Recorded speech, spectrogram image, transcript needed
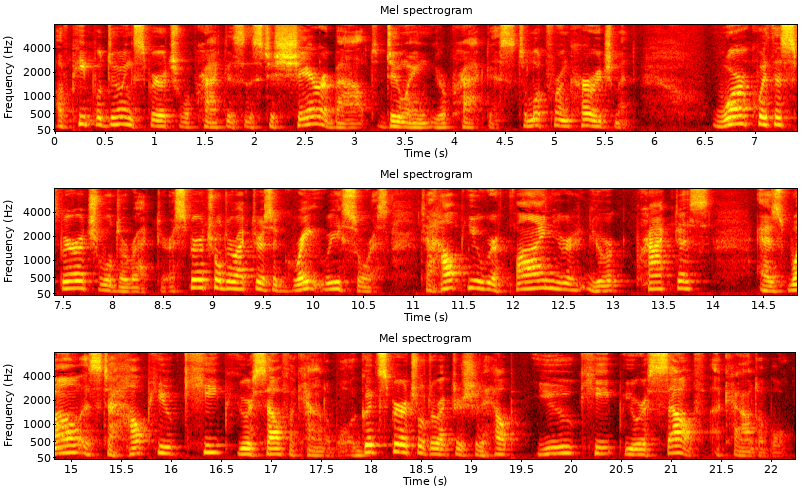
of people doing spiritual practices to share about doing your practice, to look for encouragement. Work with a spiritual director. A spiritual director is a great resource to help you refine your, your practice as well as to help you keep yourself accountable. A good spiritual director should help you keep yourself accountable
